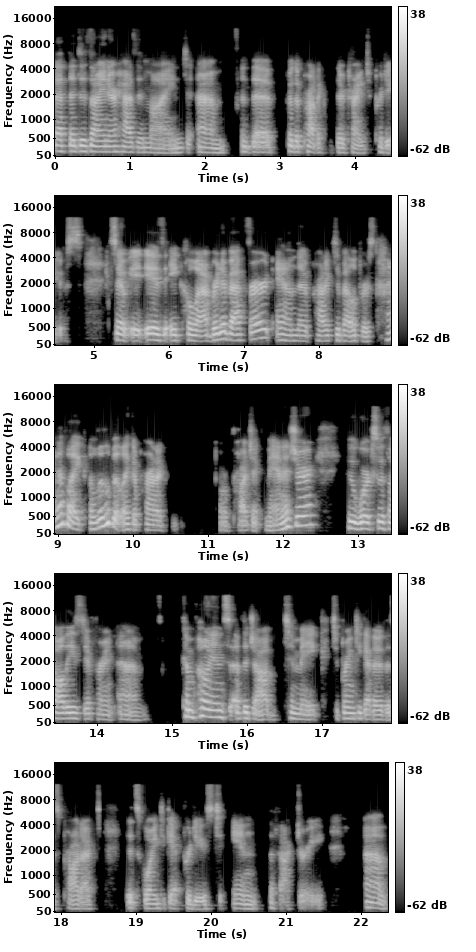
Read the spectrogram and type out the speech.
that the designer has in mind um, the for the product that they're trying to produce. So it is a collaborative effort, and the product developer is kind of like a little bit like a product or project manager who works with all these different um, components of the job to make to bring together this product that's going to get produced in the factory um,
